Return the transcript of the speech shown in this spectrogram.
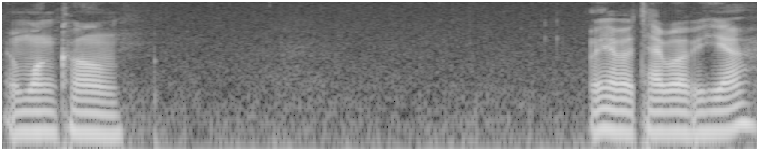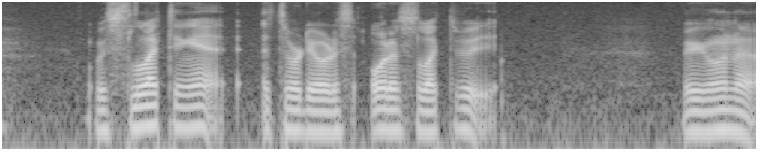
and one column. We have a table over here. We're selecting it. It's already auto, auto. We're going to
